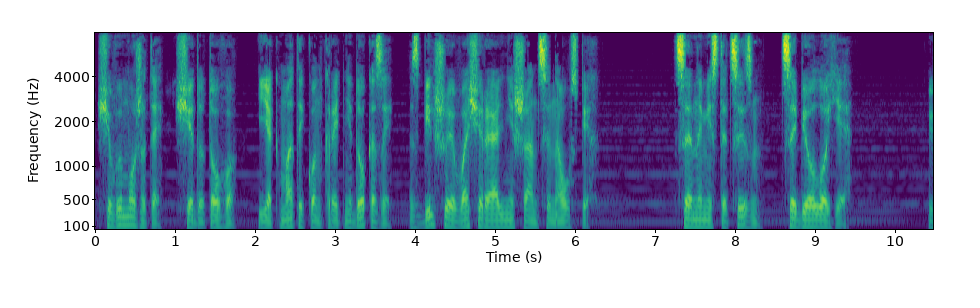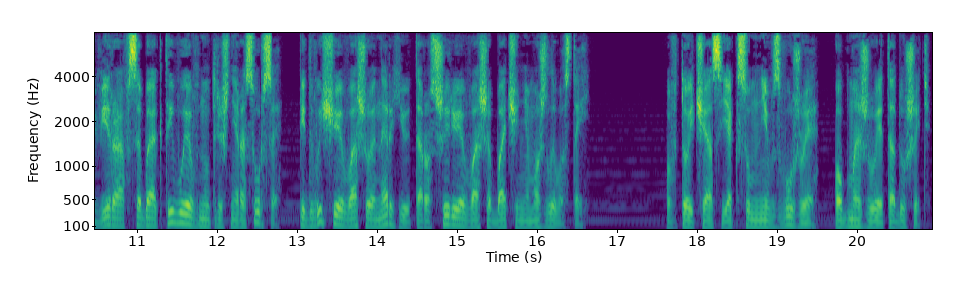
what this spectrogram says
що ви можете ще до того, як мати конкретні докази, збільшує ваші реальні шанси на успіх. Це не містицизм, це біологія. Віра в себе активує внутрішні ресурси, підвищує вашу енергію та розширює ваше бачення можливостей. В той час як сумнів звужує, обмежує та душить.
